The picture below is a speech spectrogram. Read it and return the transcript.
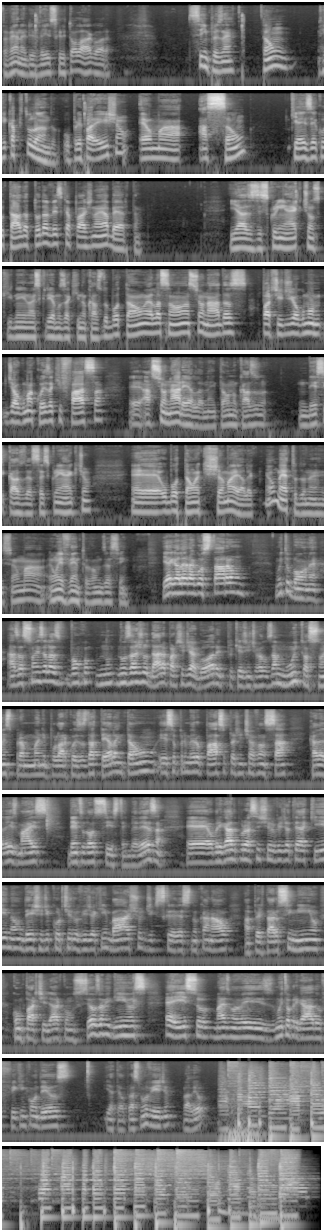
Tá vendo? Ele veio escrito lá agora. Simples, né? Então, recapitulando, o preparation é uma ação que é executada toda vez que a página é aberta. E as screen actions que nós criamos aqui no caso do botão, elas são acionadas a partir de alguma, de alguma coisa que faça é, acionar ela. Né? Então, no caso, nesse caso dessa screen action, é, o botão é que chama ela. É um método, né? Isso é, uma, é um evento, vamos dizer assim. E aí, galera, gostaram? Muito bom, né? As ações elas vão nos ajudar a partir de agora, porque a gente vai usar muito ações para manipular coisas da tela. Então, esse é o primeiro passo para a gente avançar cada vez mais dentro do OutSystem, beleza? É, obrigado por assistir o vídeo até aqui. Não deixe de curtir o vídeo aqui embaixo, de inscrever-se no canal, apertar o sininho, compartilhar com seus amiguinhos. É isso. Mais uma vez, muito obrigado. Fiquem com Deus e até o próximo vídeo. Valeu!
